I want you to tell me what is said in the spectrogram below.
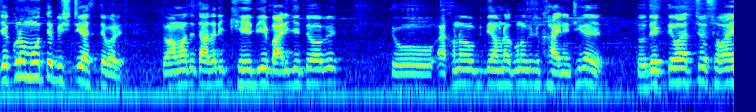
যে কোনো মুহূর্তে বৃষ্টি আসতে পারে। তো আমাদের তাড়াতাড়ি খেয়ে দিয়ে বাড়ি যেতে হবে। তো এখনও অবধি আমরা কোনো কিছু খাইনি, ঠিক আছে? তো দেখতে পাচ্ছ সবাই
